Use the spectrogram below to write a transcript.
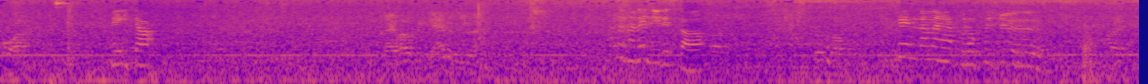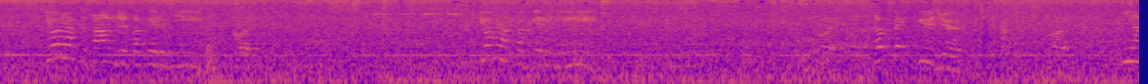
ここは。メイター。い。い。ですか1760 430×2 400×2 690はい200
